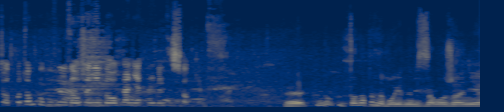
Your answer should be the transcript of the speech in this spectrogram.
Czy od początku głównym założeniem było granie jak najwięcej środkiem? E, No, to na pewno było jednym z założeń. E,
